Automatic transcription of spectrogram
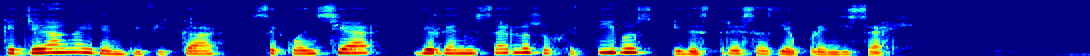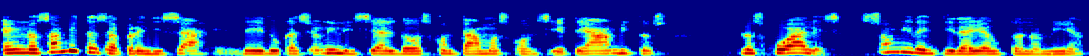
que llegan a identificar, secuenciar y organizar los objetivos y destrezas de aprendizaje. En los ámbitos de aprendizaje de Educación Inicial 2 contamos con siete ámbitos, los cuales son identidad y autonomía,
